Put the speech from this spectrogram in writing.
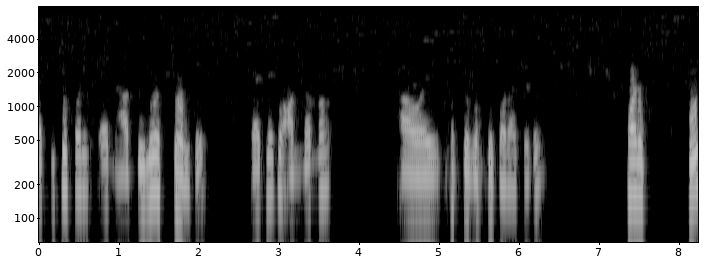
এক দিতে পরে এ না দিলেও চলবে। এর থেকে অন্যান্য শব্দবস্তু করা যাবে for being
